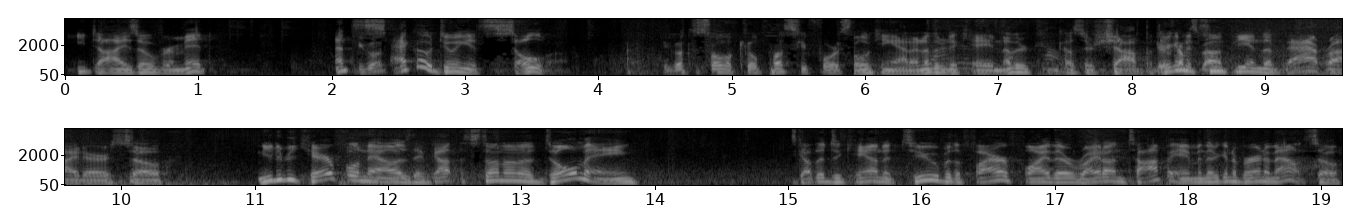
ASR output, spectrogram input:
he dies over mid. That's got, Echo doing it solo. He got the solo kill, plus he forced. Looking at another decay, another concussive shot, but Here they're going to TP in the Bat Rider, so need to be careful now as they've got the stun on a Dome. He's got the decay on a two, but the Firefly there right on top of him, and they're going to burn him out. So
